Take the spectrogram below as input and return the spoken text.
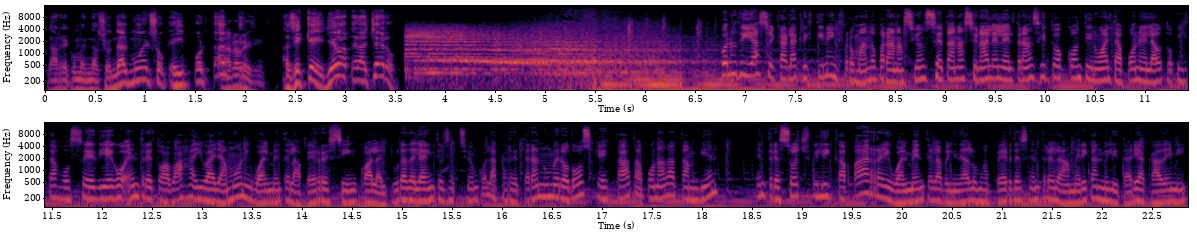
la recomendación de almuerzo, que es importante. Claro que sí. Así que llévatela, chero. Buenos días, soy Carla Cristina informando para Nación Z Nacional. En el tránsito continúa el tapón en la autopista José Diego entre Toabaja y Bayamón, igualmente la PR5 a la altura de la intersección con la carretera número 2 que está taponada también entre Sochville y Caparra, igualmente la avenida Lomas Verdes entre la American Military Academy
